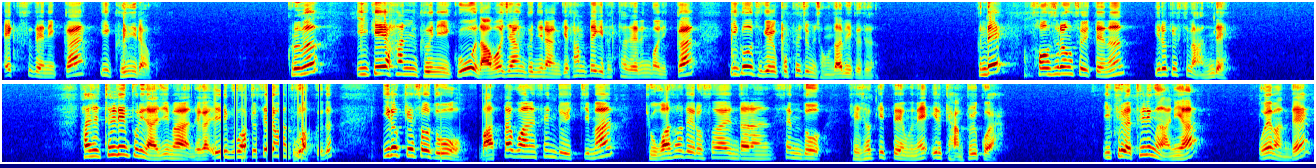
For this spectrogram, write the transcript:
x 되니까 이 근이라고. 그러면 이게 한 근이고 나머지 한 근이라는 게 3 빼기 베타 되는 거니까 이거 두 개를 곱해주면 정답이거든. 근데 서술형 쓸 때는 이렇게 쓰면 안 돼. 사실 틀린 풀이 나지만 내가 일부 학교 쌤한테 물어봤거든? 이렇게 써도 맞다고 하는 쌤도 있지만 교과서대로 써야 된다는 쌤도 계셨기 때문에 이렇게 안 풀 거야. 이 풀이가 틀린 건 아니야? 오해면 안 돼?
